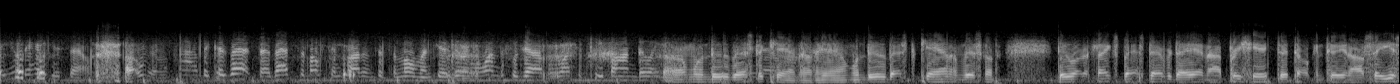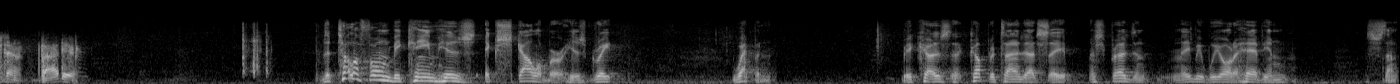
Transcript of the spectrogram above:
you behave yourself. I will. Uh, because that, uh, that's the most important at the moment. You're doing a wonderful job. We want you to keep on doing it. I'm going to do the best I can, honey. I'm going to do the best I can. I'm just going to do what I think's best every day, and I appreciate uh, talking to you, and I'll see you soon. Bye, dear. The telephone became his Excalibur, his great weapon. Because a couple of times I'd say, Mr. President, maybe we ought to have him, some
